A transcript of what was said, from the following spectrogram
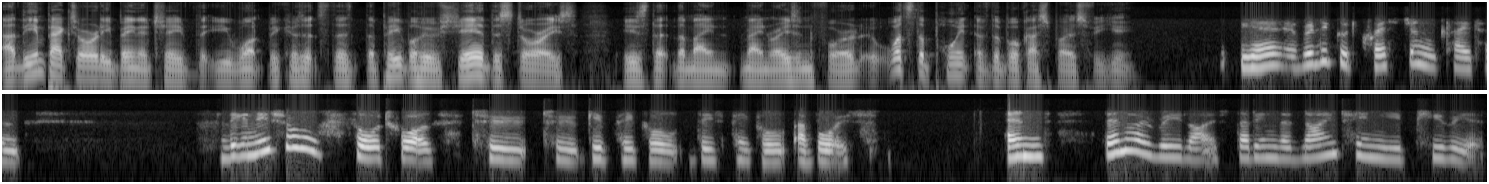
uh, the impact's already been achieved that you want because it's the, the people who have shared the stories is that the main main reason for it? What's the point of the book, I suppose, for you? Yeah, really good question, Clayton the initial thought was to to give people these people a voice, and then I realised that in the 19 year period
